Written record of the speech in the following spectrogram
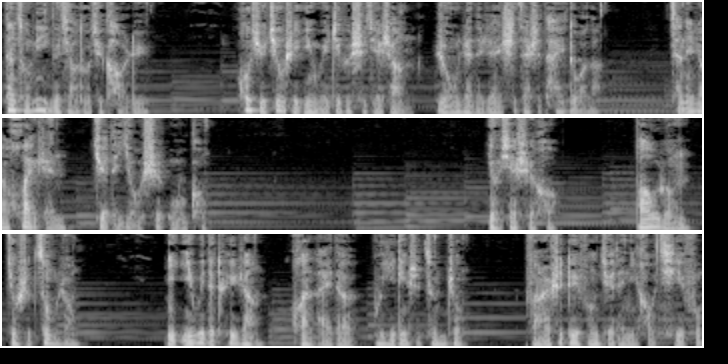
但从另一个角度去考虑。或许就是因为这个世界上容忍的人实在是太多了，才能让坏人觉得有恃无恐。有些时候，包容就是纵容，你一味的退让换来的不一定是尊重，反而是对方觉得你好欺负。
